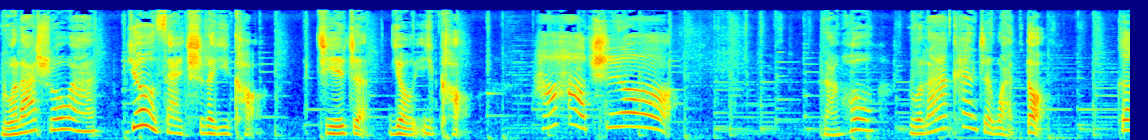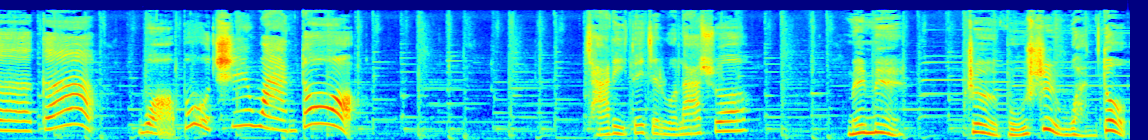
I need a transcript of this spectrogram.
罗拉说完，又再吃了一口，接着又一口，好好吃哦。然后罗拉看着豌豆，哥哥，我不吃豌豆。查理对着罗拉说：“妹妹，这不是豌豆，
